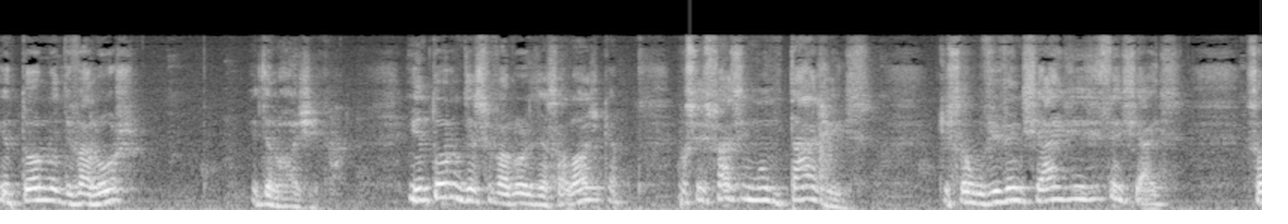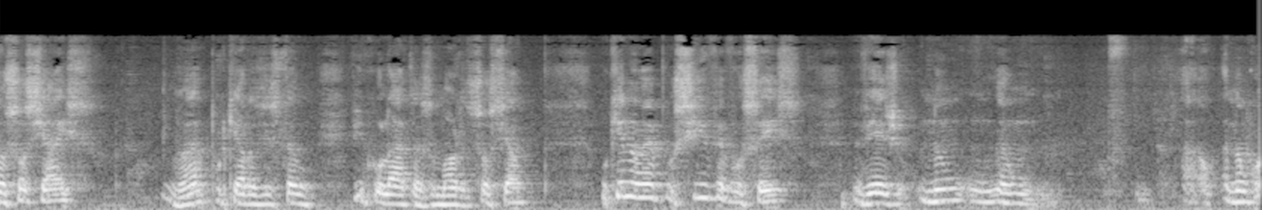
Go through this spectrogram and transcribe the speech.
em torno de valor e de lógica. E em torno desse valor e dessa lógica, vocês fazem montagens que são vivenciais e existenciais. São sociais, é? porque elas estão vinculadas a uma ordem social. O que não é possível é vocês, vejam, não, não, não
